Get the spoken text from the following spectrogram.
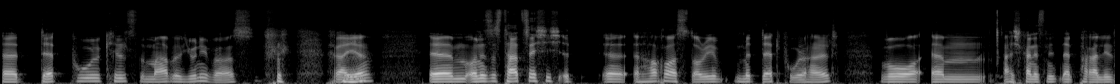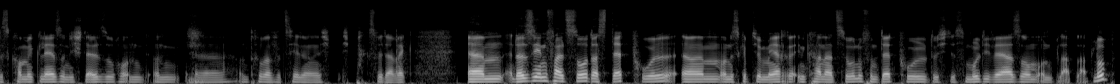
äh, Deadpool Kills the Marvel Universe Reihe. Mhm. Ähm, und es ist tatsächlich äh, Horror-Story mit Deadpool halt, wo, ähm, ah, ich kann jetzt nicht, nicht parallel das Comic lesen und die Stellsuche und, und, äh, und drüber erzählen, ich, ich pack's wieder weg. Ähm, das ist jedenfalls so, dass Deadpool, ähm, und es gibt ja mehrere Inkarnationen von Deadpool durch das Multiversum und bla bla blub,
